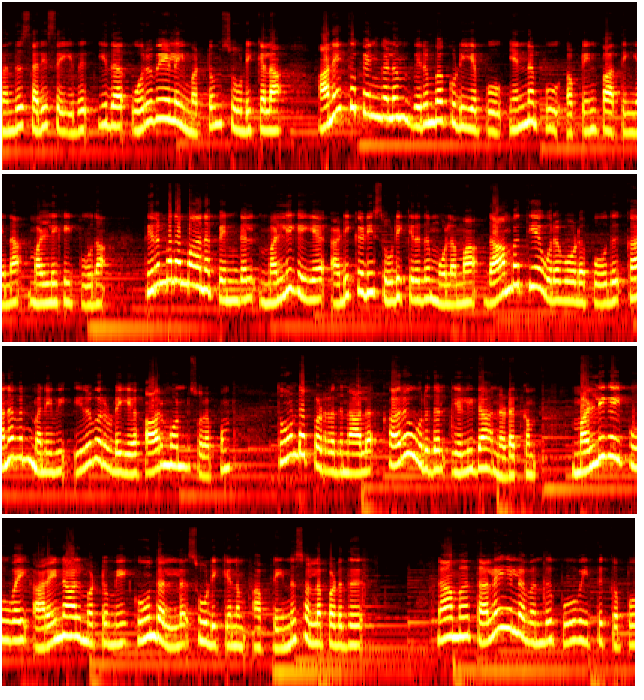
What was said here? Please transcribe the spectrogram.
வந்து சரி செய்து இதை ஒருவேளை மட்டும் சூடிக்கலாம். அனைத்து பெண்களும் விரும்பக்கூடிய பூ என்ன பூ அப்படின்னு பார்த்தீங்கன்னா மல்லிகை பூ தான் திருமணமான பெண்கள் மல்லிகையை அடிக்கடி சூடிக்கிறது மூலமா தாம்பத்திய உறவோட போது கணவன் மனைவி இருவருடைய ஹார்மோன் சுரப்பும் தூண்டப்படுறதுனால கரு உறுதல் எளிதா நடக்கும். மல்லிகை பூவை அரை நாள் மட்டுமே கூந்தல்ல சூடிக்கணும் அப்படின்னு சொல்லப்படுது. நாம் தலையில் வந்து பூ வைத்துக்கப்போ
